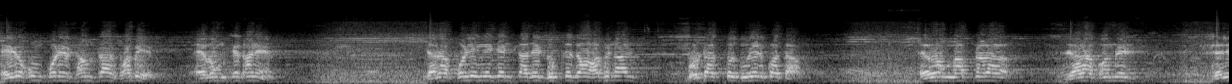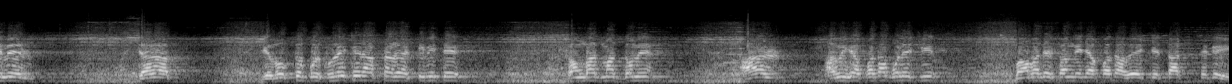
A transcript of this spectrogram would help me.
এইরকম করে সন্ত্রাস হবে এবং সেখানে যারা পোলিং এজেন্ট তাদের ঢুকতে দেওয়া হবে না, ভোটার তো দূরের কথা। এবং আপনারা যারা কমরেড সেলিমের যারা যে বক্তব্য শুনেছেন আপনারা টিভিতে, সংবাদ মাধ্যমে, আর আমি যা কথা বলেছি বা আমাদের সঙ্গে যা কথা হয়েছে তার থেকেই।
